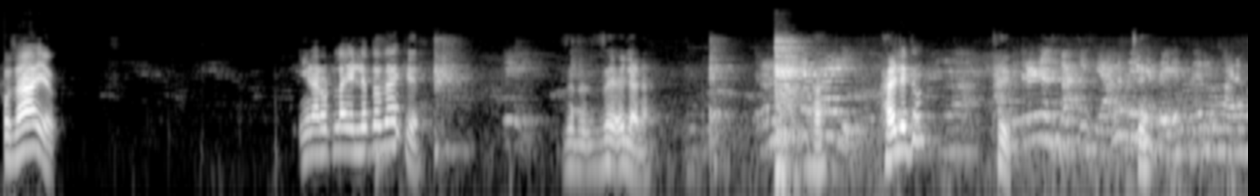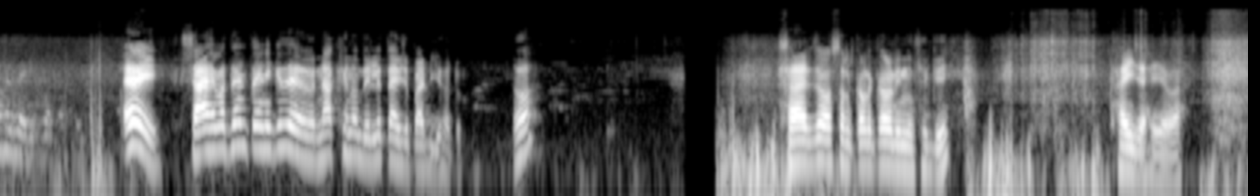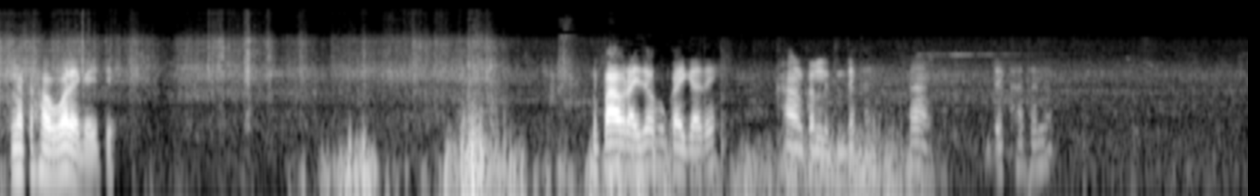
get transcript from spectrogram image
તો જાય. એના રોટલા એ લેતો જાય કે? ખાઈ લીધું? ઠીક. એ સાહેબ હતા ને તો કીધે, નાખે નો દે, લેતા આવજો પાડ્યો હતું હો? સાહેબ જો અસલ કડકડીની થઈ ગઈ. ખાઈ જાય એવા. નકર હા વરે ગઈ હતી. ને પાવરાઈ જો હુકાઈ ગયા તે ખાણ કરી લીધું. દેખાય? હા. દેખાતા ને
